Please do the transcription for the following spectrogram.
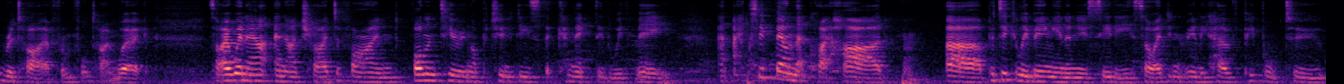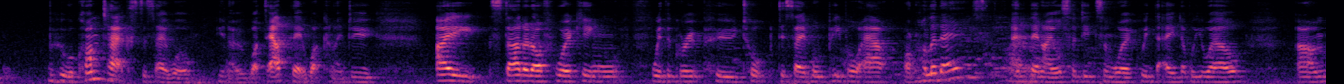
retire from full time work. So I went out and I tried to find volunteering opportunities that connected with me. And I actually found that quite hard, hmm. Uh, particularly being in a new city. So I didn't really have people to who were contacts to say, well, you know, what's out there? What can I do? I started off working with a group who took disabled people out on holidays, and then I also did some work with the AWL, um,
